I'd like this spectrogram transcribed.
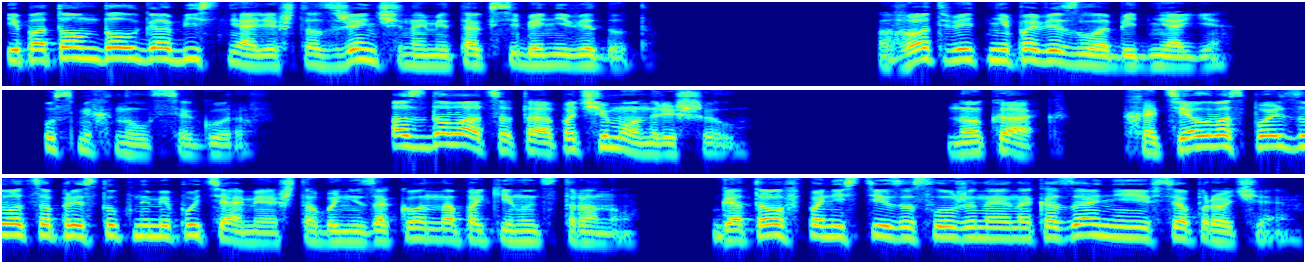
и потом долго объясняли, что с женщинами так себя не ведут. «Вот ведь не повезло бедняге», — усмехнулся Гуров. «А сдаваться-то почему он решил?» «Ну как, хотел воспользоваться преступными путями, чтобы незаконно покинуть страну. Готов понести заслуженное наказание и все прочее».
